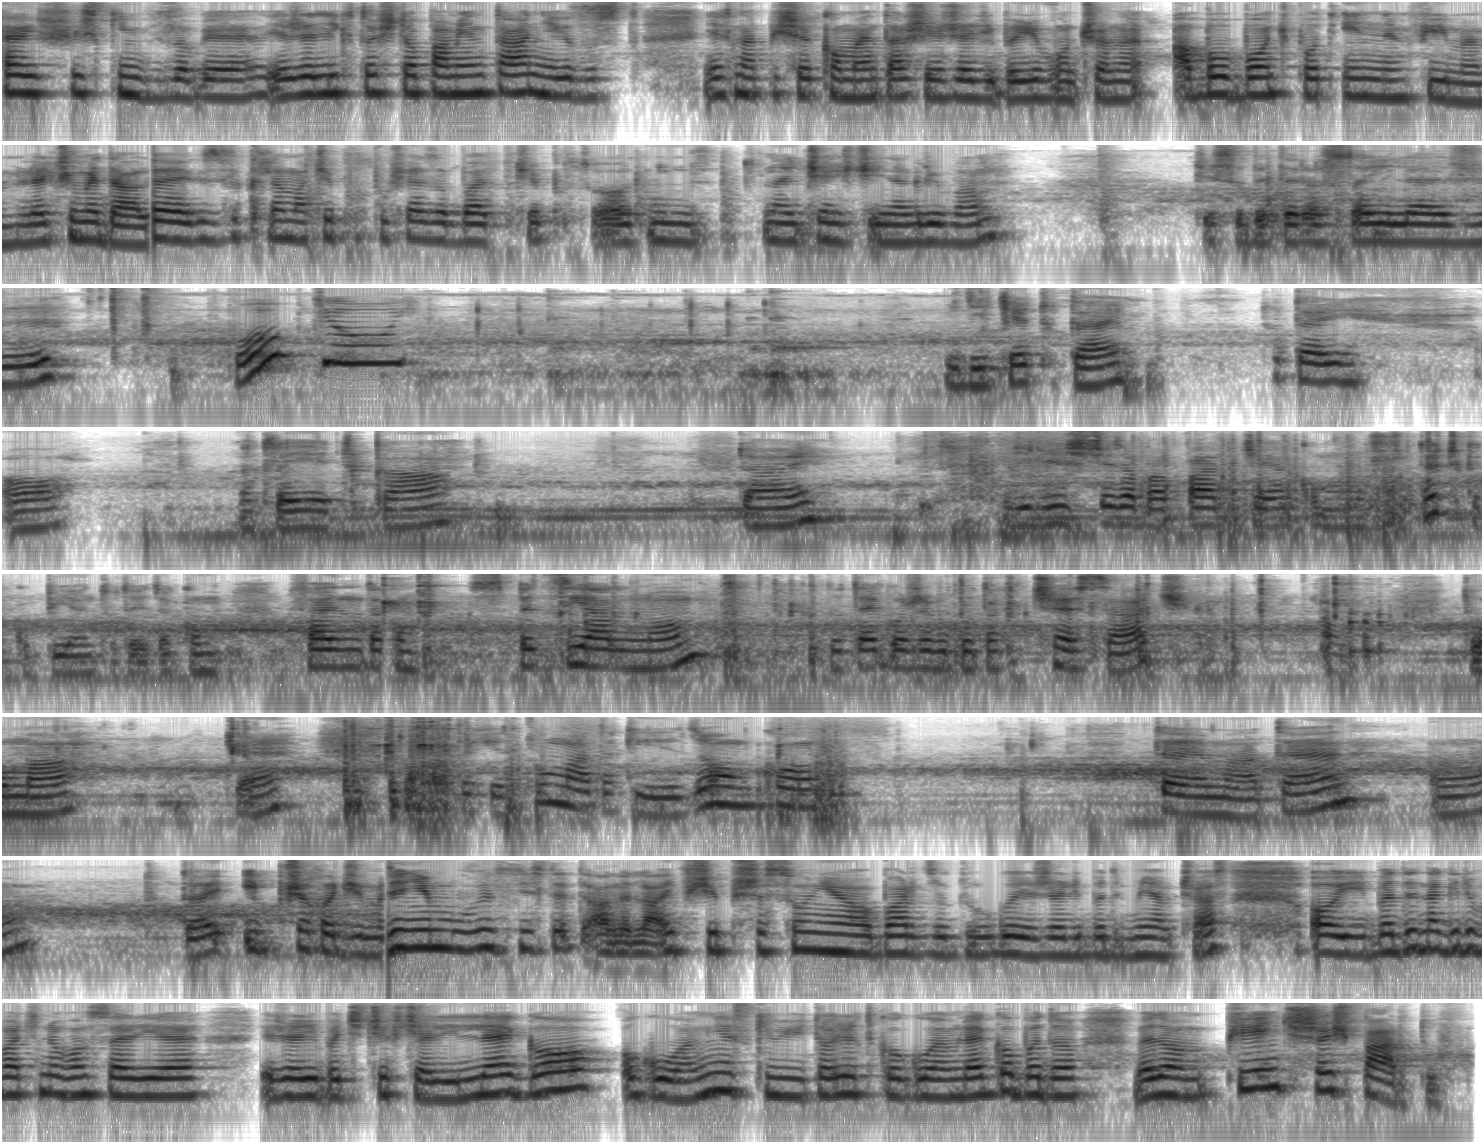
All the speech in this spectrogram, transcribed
Hej wszystkim widzowie, jeżeli ktoś to pamięta, niech, zost- niech napisze komentarz, jeżeli będzie włączony, albo bądź pod innym filmem. Lecimy dalej. Jak zwykle macie popusia, zobaczcie, co od nim najczęściej nagrywam. Gdzie sobie teraz tutaj leży. Widzicie tutaj? Tutaj, o, naklejeczka. Tutaj. Widzieliście, zobaczcie jaką szczoteczkę kupiłem tutaj, taką fajną, taką specjalną do tego, żeby go tak czesać. O, tu ma, gdzie? Tu ma takie, tu ma takie jedzonko. Te ma ten, o, tutaj i przechodzimy. Nie mówiąc niestety, ale live się przesunie o bardzo długo, jeżeli będę miał czas. O i będę nagrywać nową serię, jeżeli będziecie chcieli. Lego ogółem, nie z Kiwi, tylko ogółem Lego, będą, będą 5-6 partów.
